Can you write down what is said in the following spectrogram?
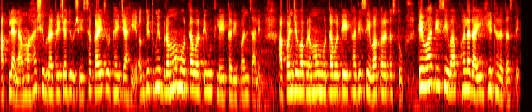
आपल्याला महाशिवरात्रीच्या दिवशी सकाळीच उठायचे आहे. अगदी तुम्ही ब्रह्ममुहूर्तावरती उठले तरी पण चालेल. आपण जेव्हा ब्रह्ममुहूर्तावरती एखादी सेवा करत असतो तेव्हा ती सेवा फलदायी ही ठरत असते.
